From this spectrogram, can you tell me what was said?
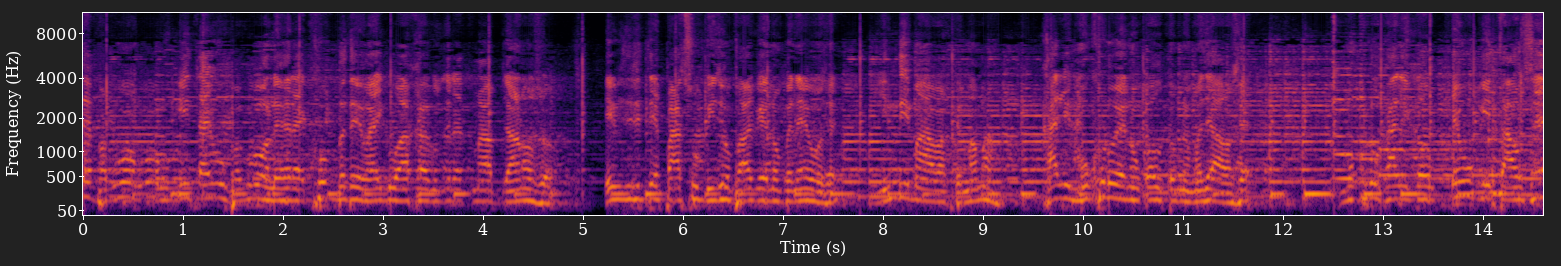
વખતે ભગવો ગીત આવ્યું ભગવો લહેરાય. ખૂબ બધે વાગ્યું આખા ગુજરાતમાં, આપ જાણો છો. એવી જ રીતે પાછું બીજો ભાગ એનો બનાવ્યો છે. હિન્દીમાં આ વખતે, મામા, ખાલી મુખડું એનું કહું, તમને મજા આવશે. મુખડું ખાલી કહું કેવું ગીત આવશે.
